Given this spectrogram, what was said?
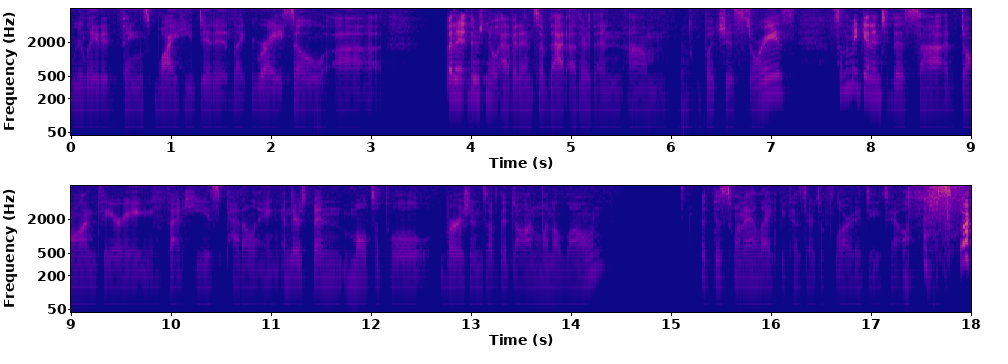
related things why he did it. Like, Right. So, uh, but it, there's no evidence of that other than um, Butch's stories. So let me get into this uh, Dawn theory that he's peddling, and there's been multiple versions of the Dawn one alone. But this one I like because there's a Florida detail. I'm sorry.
